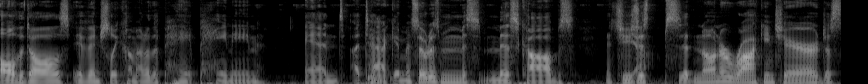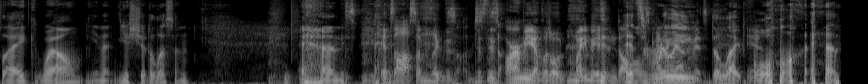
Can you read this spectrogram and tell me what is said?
all the dolls eventually come out of the paint painting and attack him, and so does Miss Miss Cobbs. And she's Yeah. just sitting on her rocking chair, just like, well, you know, you should have listened. And It's, it's awesome. It's like this just this army of little claymation dolls. it's really it's- delightful. and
